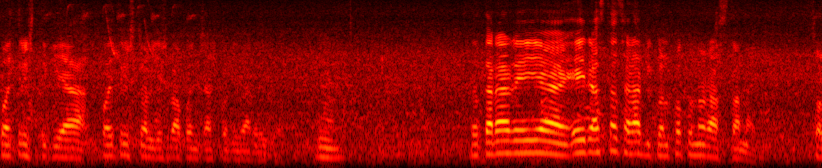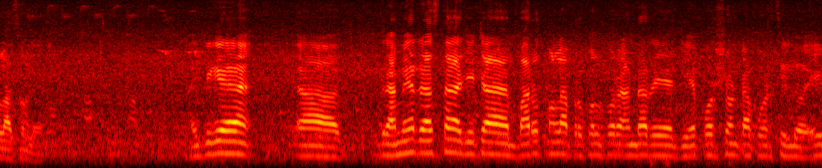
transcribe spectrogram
পঁয়ত্রিশ থেকে পঁয়ত্রিশ চল্লিশ বা পঞ্চাশ পরিবার। হইবে হুম। তো তার এই এই রাস্তা ছাড়া বিকল্প কোনো রাস্তা নাই চলাচলে এইদিকে গ্রামের রাস্তা যেটা ভারতমালা প্রকল্পের আন্ডারে যে পোর্শনটা পড়ছিল, এই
